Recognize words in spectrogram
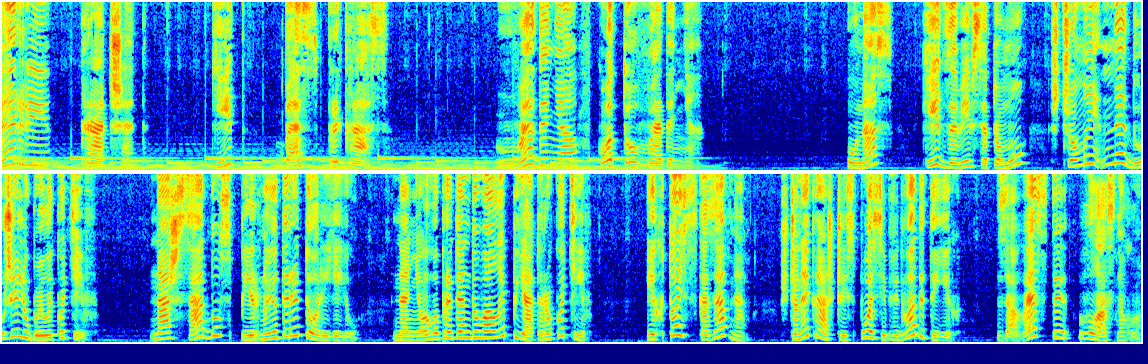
Террі Пратчет Кіт без прикрас. Введення в котоведення. У нас кіт завівся тому, що ми не дуже любили котів. Наш сад був спірною територією. На нього претендували п'ятеро котів. І хтось сказав нам, що найкращий спосіб відвадити їх завести власного.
